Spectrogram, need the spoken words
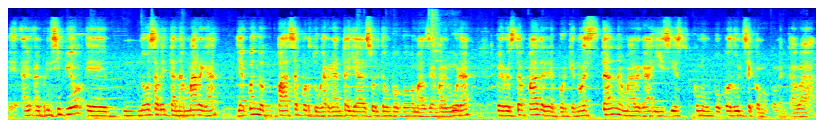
eh, al, al principio eh, no sabe tan amarga, ya cuando pasa por tu garganta ya suelta un poco más de Sí. Pero está padre porque no es tan amarga y sí es como un poco dulce como comentaba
